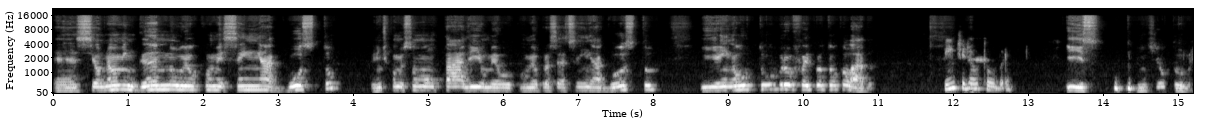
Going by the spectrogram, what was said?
É, se eu não me engano, eu comecei em agosto, a gente começou a montar ali o meu, o meu processo em agosto, e em outubro foi protocolado. 20 de outubro. Isso, 20 de outubro.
